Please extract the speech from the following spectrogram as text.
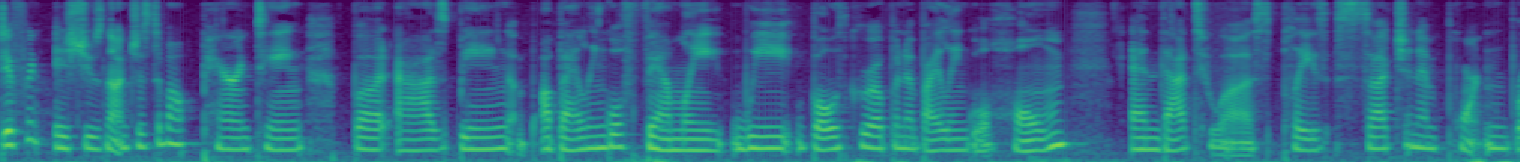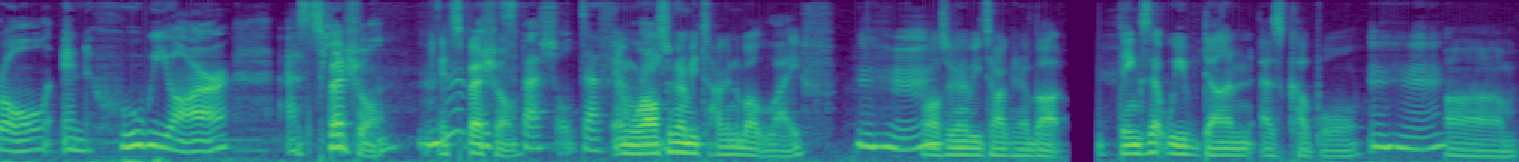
different issues, not just about parenting, but as being a bilingual family. We both grew up in a bilingual home, and that to us plays such an important role in who we are as special. people. It's special. It's special, definitely. And we're also going to be talking about life. Mm-hmm. We're also going to be talking about things that we've done as couple. Mm-hmm. Um,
